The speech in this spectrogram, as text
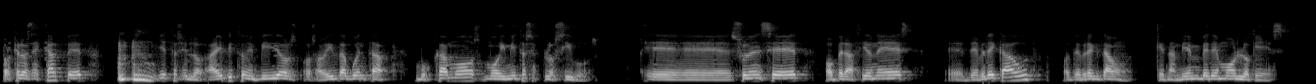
Porque los scalpers, y esto si lo habéis visto en mis vídeos, os habéis dado cuenta, buscamos movimientos explosivos. Eh, suelen ser operaciones eh, de breakout o de breakdown, que también veremos lo que es.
